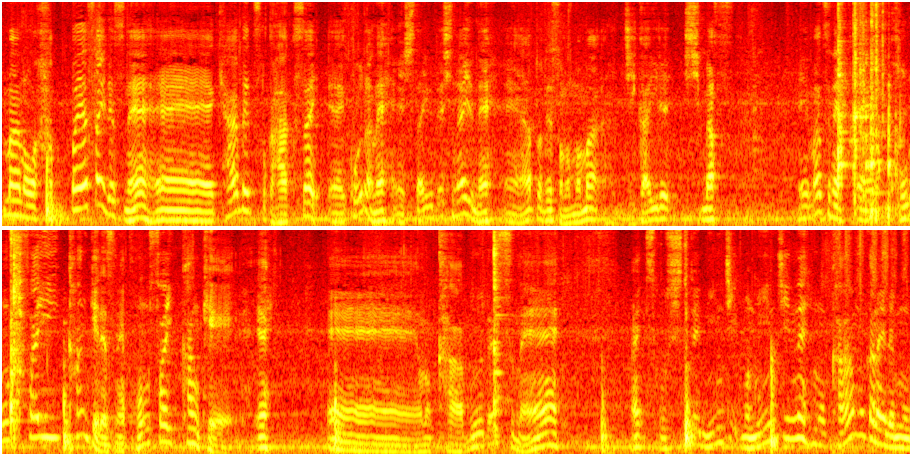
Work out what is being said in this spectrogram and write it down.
まあ、あの葉っぱ野菜ですね、えー、キャベツとか白菜、えー、こういうのはね、下茹でしないでね、えー、後でそのまま直入れします。えまずね、え根菜関係ですね、根菜関係、ええー、このカブですね。はい、そして人参、もう人参ね、もう皮むかないで、もう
